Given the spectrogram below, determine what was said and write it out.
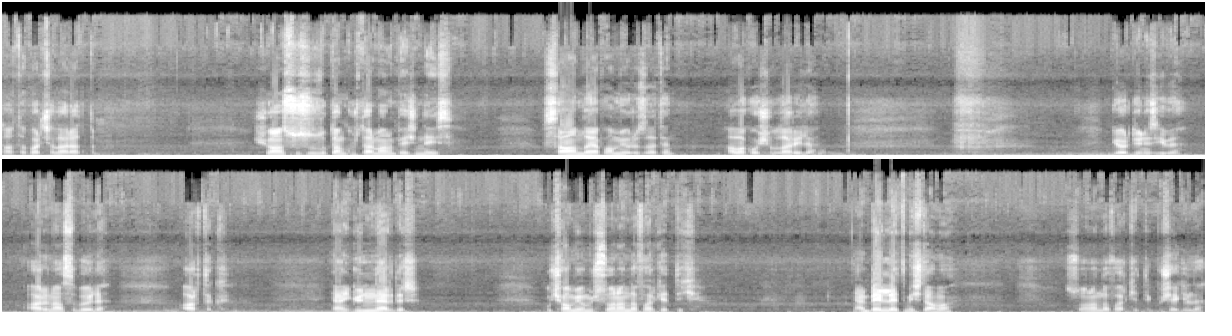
tahta parçaları attım. Şu an susuzluktan kurtarmanın peşindeyiz. Sağımda yapamıyoruz zaten hava koşullarıyla. Gördüğünüz gibi arı nasıl böyle artık yani günlerdir uçamıyormuş son anda fark ettik. Yani belli etmişti ama son anda fark ettik bu şekilde.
